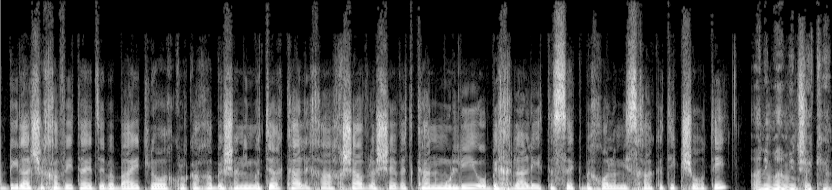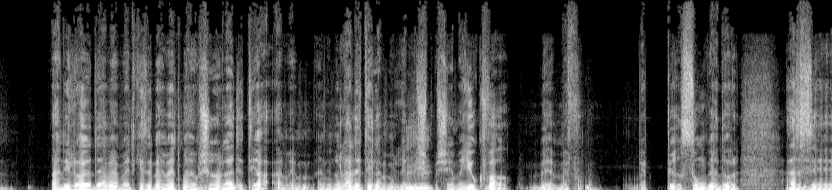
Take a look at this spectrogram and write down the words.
בגלל שחווית את זה בבית לאורך כל כך הרבה שנים, יותר קל לך עכשיו לשבת כאן מולי, או בכלל להתעסק בכל המשחק התקשורתי? אני מאמין שכן. אני לא יודע באמת, כי זה באמת מהיום שנולדתי, אני נולדתי למ- למש... מהמם. שהם היו כבר במפ... בפרסום גדול. אז אה,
